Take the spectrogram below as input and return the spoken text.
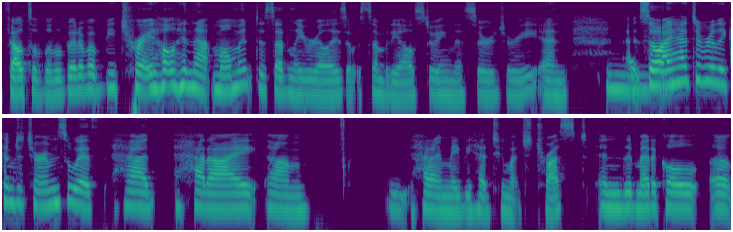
felt a little bit of a betrayal in that moment to suddenly realize it was somebody else doing the surgery and mm-hmm. so i had to really come to terms with had had i um, had i maybe had too much trust in the medical uh,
